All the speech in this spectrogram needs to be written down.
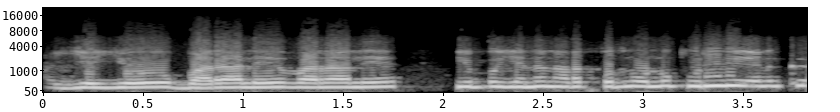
ஐயோ வராளே வராளே. இப்போ என்ன நடக்குதுன்னு ஒண்ணும் புரியல எனக்கு.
